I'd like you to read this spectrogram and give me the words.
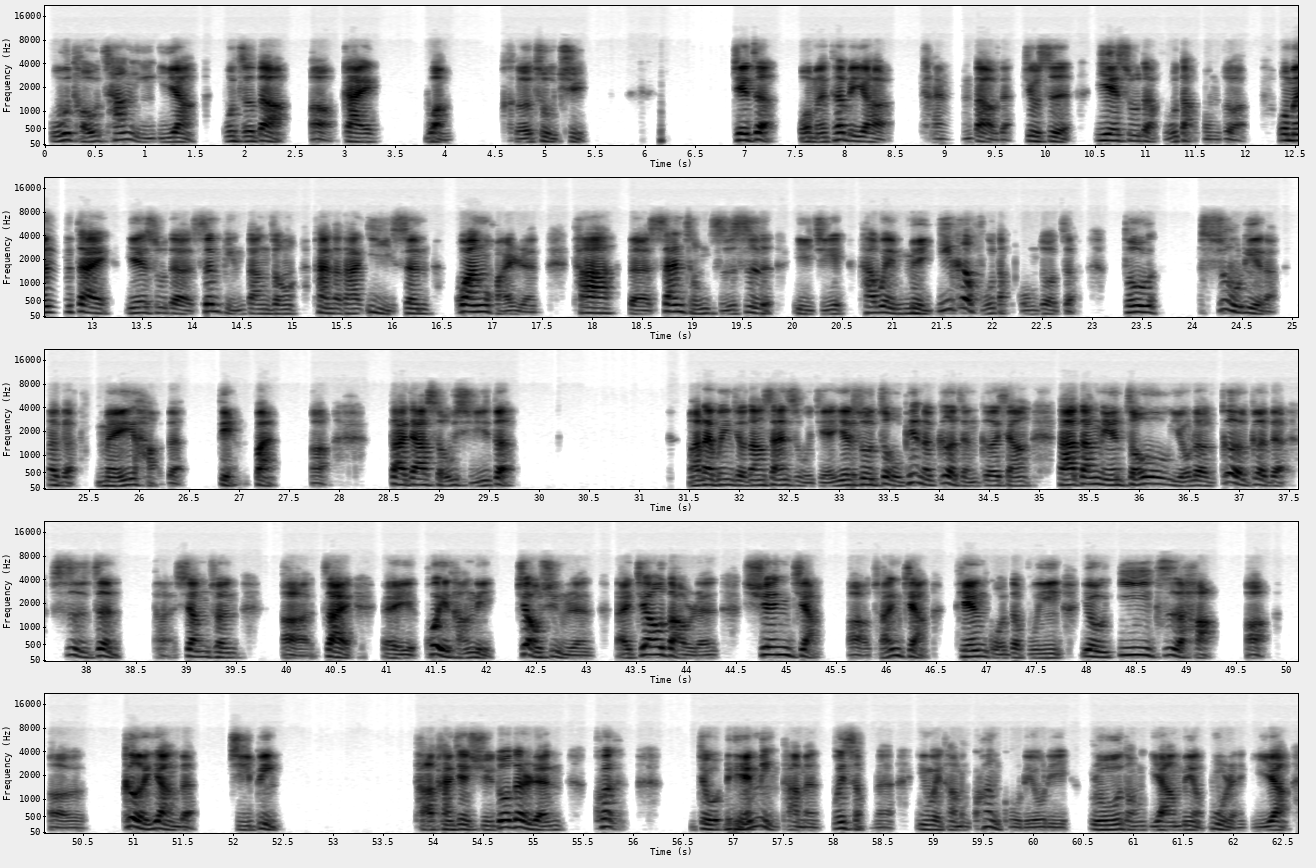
无头苍蝇一样，不知道哦该往何处去。接着，我们特别要谈到的就是耶稣的辅导工作。我们在耶稣的生平当中看到他一生关怀人，他的三重执事，以及他为每一个辅导工作者都树立了那个美好的典范啊！大家熟悉的。马太福音九章三十五节，耶稣走遍了各城各乡，他当年周游了各个的市镇啊乡村啊，在诶会堂里教训人，来教导人，宣讲啊传讲天国的福音，又医治好啊呃各样的疾病。他看见许多的人困。就怜悯他们，为什么呢？因为他们困苦流离，如同羊没有牧人一样。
